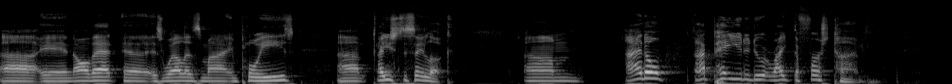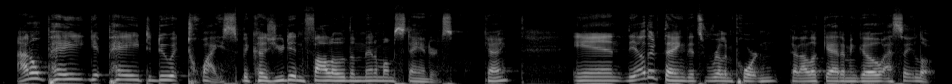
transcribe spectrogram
uh, and all that, uh, as well as my employees. Um, I used to say, look, um, I don't, I pay you to do it right the first time. I don't pay, get paid to do it twice because you didn't follow the minimum standards. Okay. And the other thing that's real important that I look at them and go, I say, look,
